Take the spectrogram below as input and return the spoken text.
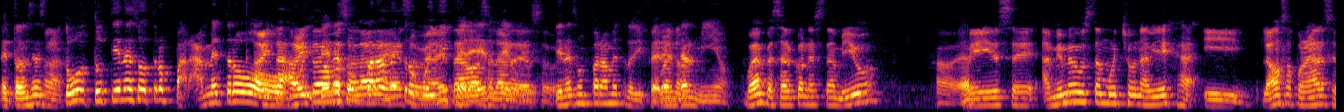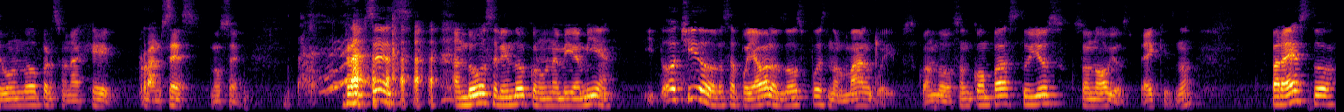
Entonces, Ah. tú, tú tienes otro parámetro. Ahorita- muy- ahorita tienes un parámetro eso, muy diferente, eso. Tienes un parámetro diferente Bueno. al mío. Voy a empezar con este amigo. A Me ver. dice, a mí me gusta mucho una vieja y le vamos a poner al segundo personaje Ramsés, no sé. Ramsés anduvo saliendo con una amiga mía y todo chido, los apoyaba a los dos pues normal, güey. Pues, cuando son compas tuyos son novios, X, ¿no? Para esto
